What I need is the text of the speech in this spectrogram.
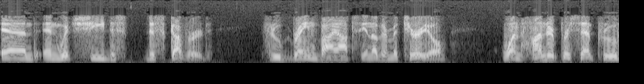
and in which she dis- discovered, through brain biopsy and other material, 100% proof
